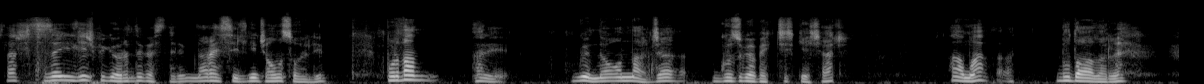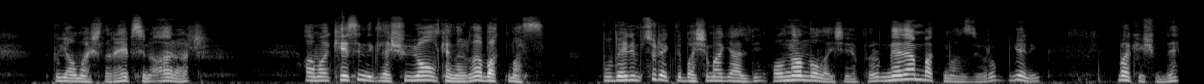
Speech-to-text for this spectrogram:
Arkadaşlar size ilginç bir görüntü göstereyim. Neresi ilginç onu söyleyeyim. Buradan hani günde onlarca kuzu göbekçi geçer. Ama bu dağları, bu yamaçları hepsini arar. Ama kesinlikle şu yol kenarına bakmaz. Bu benim sürekli başıma geldi. Ondan dolayı şey yapıyorum. Neden bakmaz diyorum. Gelin. Bakın şimdi.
